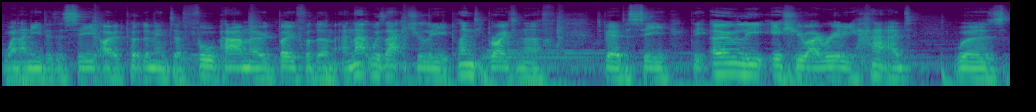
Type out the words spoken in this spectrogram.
when I needed to see, I would put them into full power mode, both of them, and that was actually plenty bright enough to be able to see. The only issue I really had was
